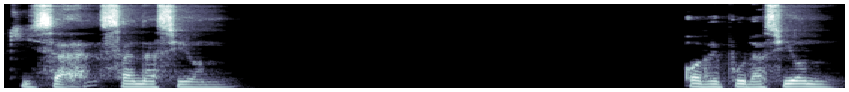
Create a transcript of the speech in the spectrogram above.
quizá sanación. O depuración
